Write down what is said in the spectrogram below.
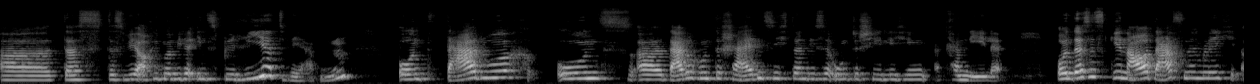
äh, dass, dass wir auch immer wieder inspiriert werden und dadurch uns, äh, dadurch unterscheiden sich dann diese unterschiedlichen Kanäle. Und das ist genau das nämlich, äh,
